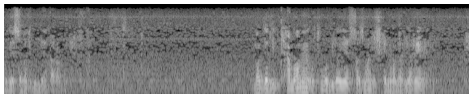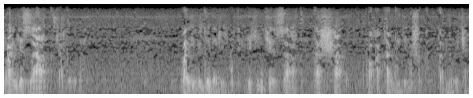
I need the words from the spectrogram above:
مورد اصابت گولیه قرار می‌گرفت ما دادیم تمام اتومبیل های سازمان رشکن مالاریا رنگ زرد کرده بودن. و این به دو دلیل بود. یکی اینکه زرد در شب راحت دیده می‌شد در کرد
